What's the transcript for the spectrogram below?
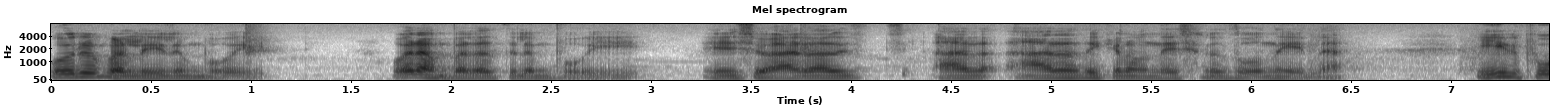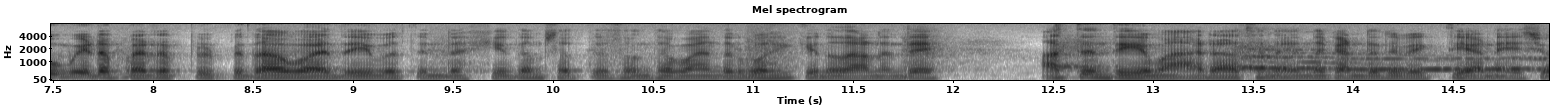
ഒരു പള്ളിയിലും പോയി ഒരമ്പലത്തിലും പോയി. യേശു ആരാധിച്ച് ആരാ- ആരാധിക്കണമെന്ന് യേശുവിന് തോന്നിയില്ല. ഈ ഭൂമിയുടെ പരപ്പിൽ പിതാവായ ദൈവത്തിന്റെ ഹിതം സത്യസന്ധമായി നിർവഹിക്കുന്നതാണ് എന്റെ ആത്യന്തികമായ ആരാധന എന്ന് കണ്ടൊരു വ്യക്തിയാണ് യേശു.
